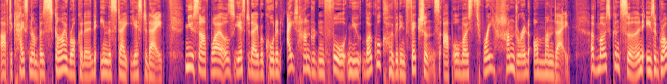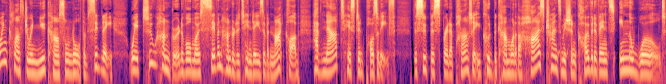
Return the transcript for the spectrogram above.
after case numbers skyrocketed in the state yesterday. New South Wales yesterday recorded 804 new local COVID infections, up almost 300 on Monday. Of most concern is a growing cluster in Newcastle, north of Sydney, where 200 of almost 700 attendees of a nightclub have now tested positive. The super spreader party could become one of the highest transmission COVID events in the world.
